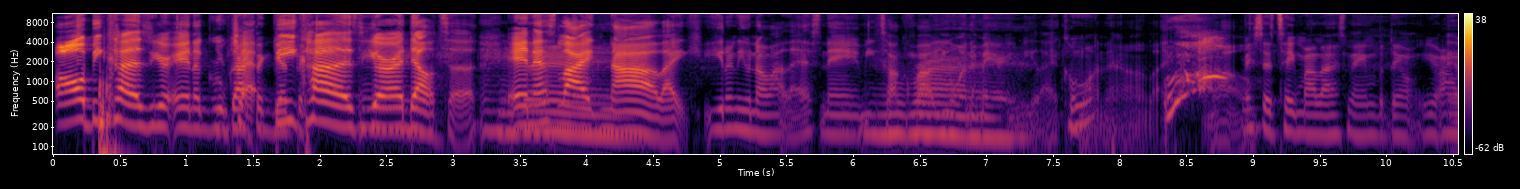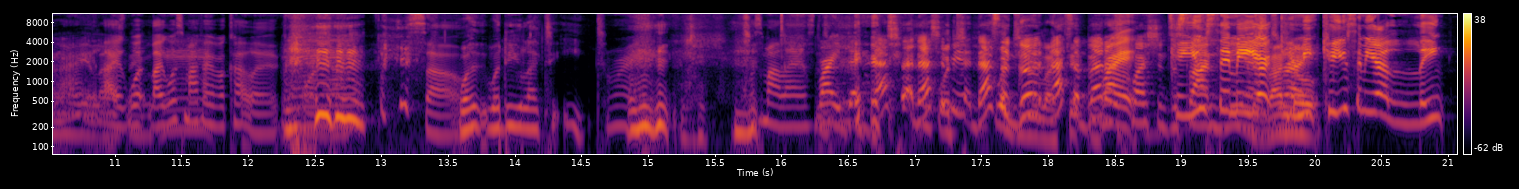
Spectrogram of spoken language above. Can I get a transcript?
All because you're in a group chat to get the- because you're a Delta, mm-hmm. and it's like, mm-hmm. nah, like you don't even know my last name. You talking about you want to marry me? Like, come on now, like, no. They said take my last name, but they don't. You, I don't know your last like what? Like what's my mm. favorite color? Come on now. so What What do you like to eat? right, what's my last name? Right, that, that's that should be that's a what do you good like that's to a better Right. question. To Can you send me your can, me, can you send me your link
